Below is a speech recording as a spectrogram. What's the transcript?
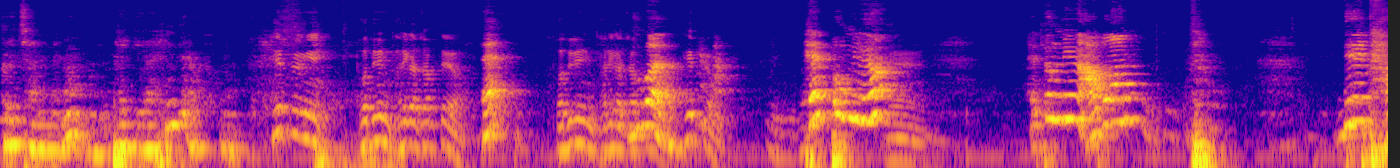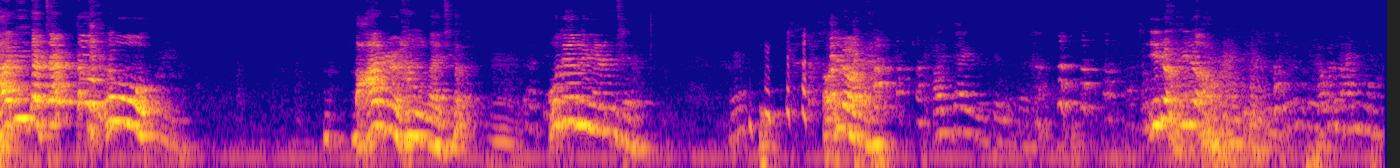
그렇지 않으면은 어, 뵈기가 힘들어요. 어. 해병이 버드님 다리가 짧대요. 에? 버드님 다리가 짧대요. 누가요? 해병. 해뽕이요? 네. 해뽕님 아범 내 다리가 짧다고 말을 하는 거야 지금? 네. 오대현님 일로 오세요. 얼른 와요. 이리 이리 와. 나를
